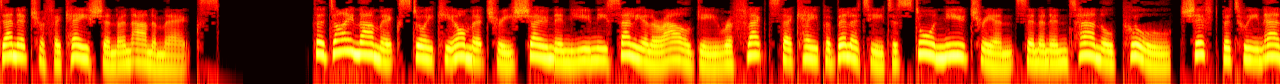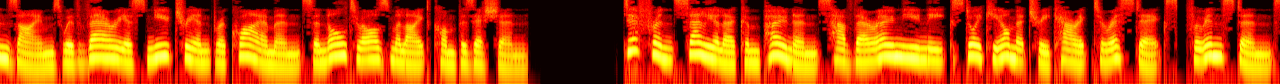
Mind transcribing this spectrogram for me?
denitrification and anammox. The dynamic stoichiometry shown in unicellular algae reflects their capability to store nutrients in an internal pool, shift between enzymes with various nutrient requirements and alter osmolyte composition. Different cellular components have their own unique stoichiometry characteristics, for instance,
